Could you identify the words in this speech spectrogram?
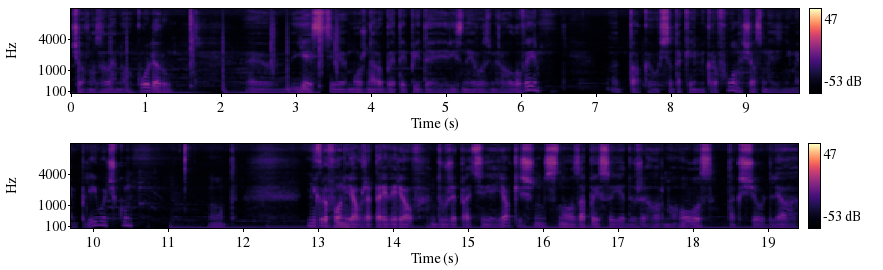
чорно-зеленого кольору. Є, можна робити під різний розмір голови. Так, ось такий мікрофон. Зараз ми знімемо плівочку. От. Мікрофон я вже перевіряв, дуже працює якісно, записує дуже гарно голос. Так що для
